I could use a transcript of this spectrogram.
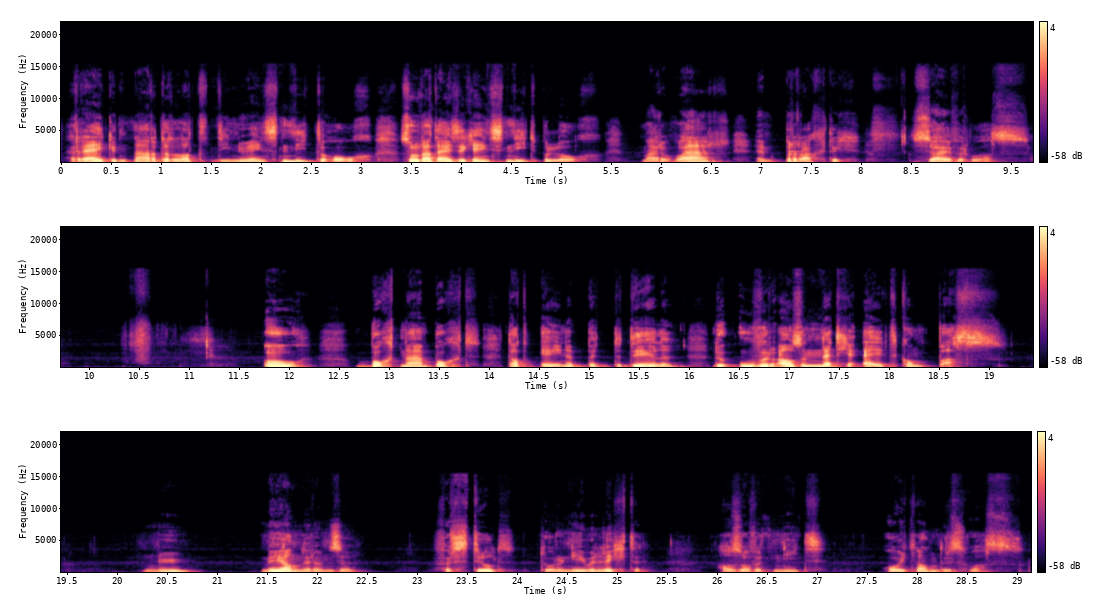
reikend naar de lat die nu eens niet te hoog, zodat hij zich eens niet beloog, maar waar en prachtig zuiver was. O, bocht na bocht, dat ene bed te delen, de oever als een net geëikt kompas. Nu meanderen ze, verstild door nieuwe lichten, alsof het niet ooit anders was.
